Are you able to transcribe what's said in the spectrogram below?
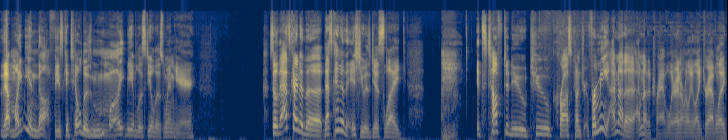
that might be enough. These Katildas might be able to steal this win here. So that's kind of the that's kind of the issue is just like it's tough to do two cross country for me i'm not a i'm not a traveler i don't really like traveling.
